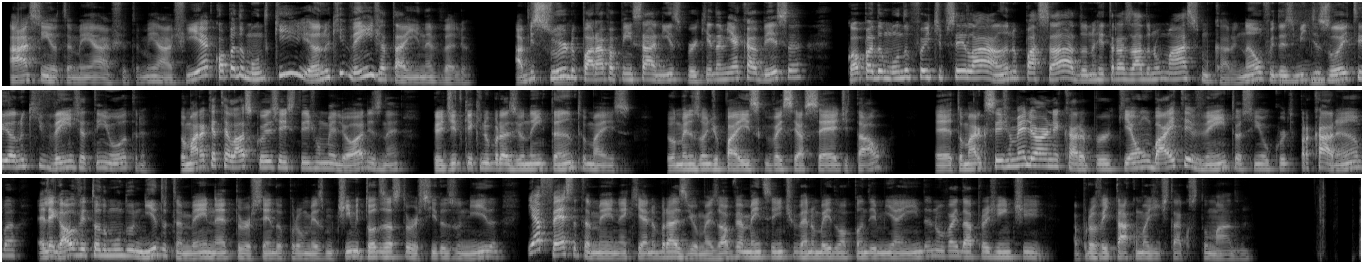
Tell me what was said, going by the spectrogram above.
Ah, sim, eu também acho, eu também acho. E é a Copa do Mundo que ano que vem já tá aí, né, velho? Absurdo parar pra pensar nisso, porque na minha cabeça, Copa do Mundo foi tipo, sei lá, ano passado, ano retrasado no máximo, cara. Não, foi 2018 e ano que vem já tem outra. Tomara que até lá as coisas já estejam melhores, né? Acredito que aqui no Brasil nem tanto, mas pelo menos onde o país que vai ser a sede e tal. É, tomara que seja melhor, né, cara? Porque é um baita evento, assim, eu curto pra caramba. É legal ver todo mundo unido também, né? Torcendo pro mesmo time, todas as torcidas unidas. E a festa também, né? Que é no Brasil. Mas, obviamente, se a gente estiver no meio de uma pandemia ainda, não vai dar pra gente aproveitar como a gente tá acostumado, né?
